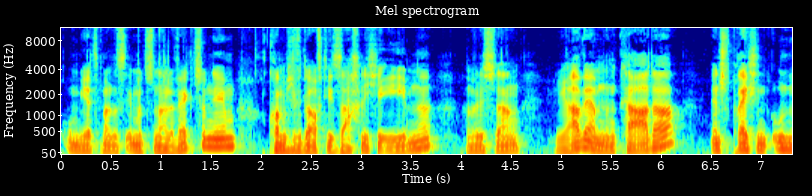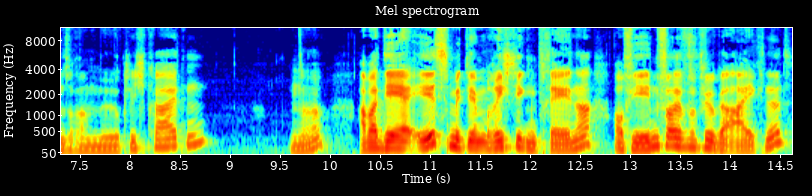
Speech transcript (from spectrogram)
um jetzt mal das Emotionale wegzunehmen, komme ich wieder auf die sachliche Ebene. Dann würde ich sagen, ja, wir haben einen Kader entsprechend unserer Möglichkeiten. Ne? Aber der ist mit dem richtigen Trainer auf jeden Fall dafür geeignet.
